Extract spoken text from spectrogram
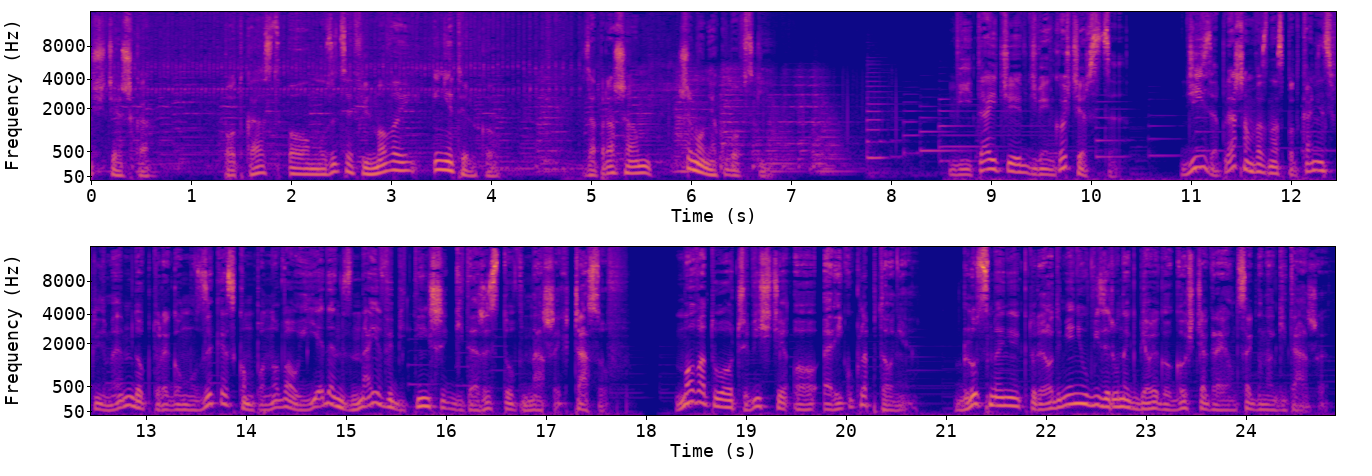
Ścieżka. Podcast o muzyce filmowej i nie tylko. Zapraszam, Szymon Jakubowski. Witajcie w Dźwięko Ścieżce. Dziś zapraszam Was na spotkanie z filmem, do którego muzykę skomponował jeden z najwybitniejszych gitarzystów naszych czasów. Mowa tu oczywiście o Eriku Claptonie, bluesmenie, który odmienił wizerunek białego gościa grającego na gitarze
